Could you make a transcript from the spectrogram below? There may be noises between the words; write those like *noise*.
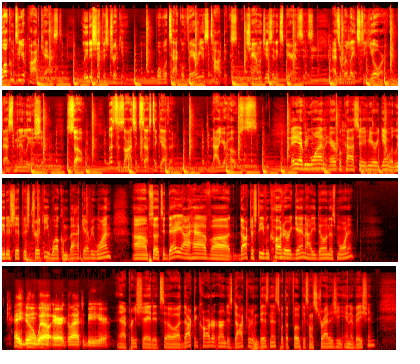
Welcome to your podcast, Leadership is Tricky, where we'll tackle various topics, challenges, and experiences as it relates to your investment in leadership. So, let's design success together. Now, your hosts. Hey everyone, Eric Ocasio here again with Leadership is Tricky. Welcome back, everyone. Um, so today I have uh, Dr. Stephen *laughs* Carter again. How you doing this morning? Hey, doing well, Eric. Glad to be here. Yeah, I appreciate it. So, uh, Dr. Carter earned his doctorate in business with a focus on strategy innovation.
